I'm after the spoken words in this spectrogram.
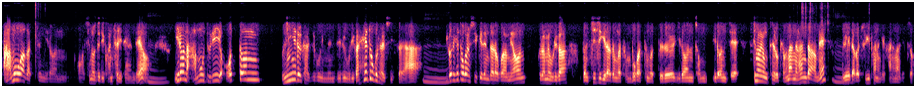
암호와 같은 이런 어, 신호들이 관찰이 되는데요. 음, 이런 암호들이 어떤 의미를 가지고 있는지를 우리가 해독을 할 수 있어야 음. 이걸 해독할 수 있게 된다라고 하면 그러면 우리가 어떤 지식이라든가 정보 같은 것들을 이런 정 이런 이제 신호 형태로 변환을 한 다음에 음. 뇌에다가 주입하는 게 가능하겠죠.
